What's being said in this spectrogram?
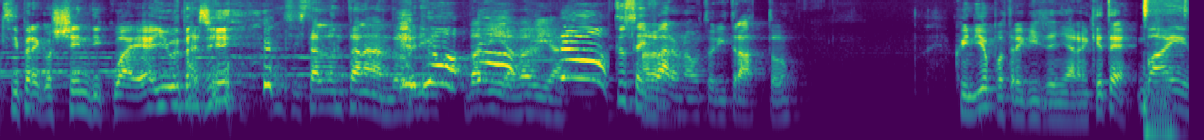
Sì, prego, scendi qua e aiutaci. Si sta allontanando, vedi? No, va no, via, va via. no. Tu sai Allora. fare un autoritratto? Quindi io potrei disegnare anche te. Vai,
